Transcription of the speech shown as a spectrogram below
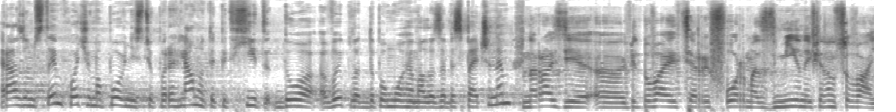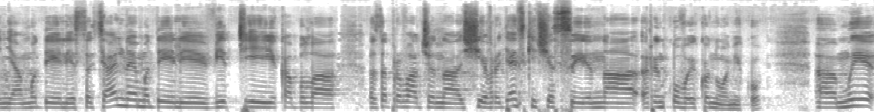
Разом з тим хочемо повністю переглянути підхід до виплат допомоги малозабезпеченим. Наразі е, відбувається реформа зміни фінансування моделі соціальної моделі від тієї, яка була запроваджена ще в радянські часи на ринкову економіку. Е, Ми е,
